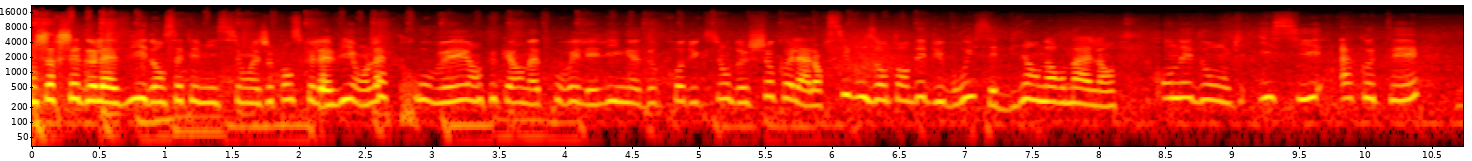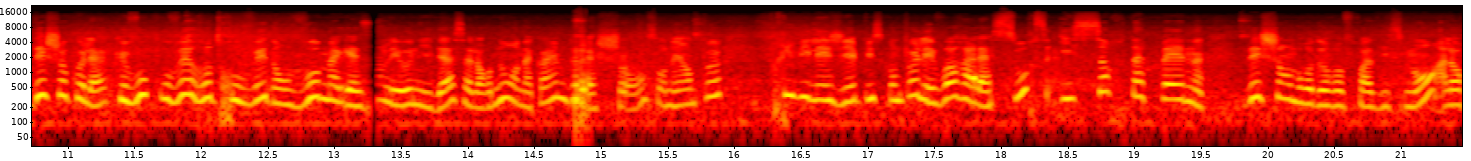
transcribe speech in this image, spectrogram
On cherchait de la vie dans cette émission et je pense que la vie, on l'a trouvée. En tout cas, on a trouvé les lignes de production de chocolat. Alors, si vous entendez du bruit, c'est bien normal. hein. On est donc ici, à côté des chocolats que vous pouvez retrouver dans vos magasins Léonidas. Alors, nous, on a quand même de la chance. On est un peu privilégiés puisqu'on peut les voir à la source. Ils sortent à peine des chambres de refroidissement. Alors,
